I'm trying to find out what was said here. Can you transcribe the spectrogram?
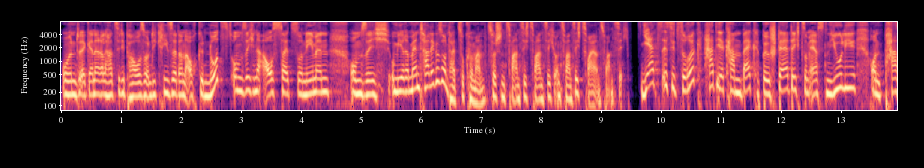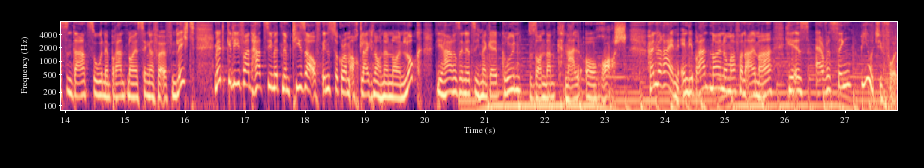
und äh, generell hat sie die Pause und die Krise dann auch genutzt, um sich eine Auszeit zu nehmen, um sich um ihre mentale Gesundheit zu kümmern zwischen 2020 und 2022. Jetzt ist sie zurück, hat ihr Comeback bestätigt zum 1. Juli und passend dazu eine brandneue Single veröffentlicht. Mitgeliefert hat sie mit einem Teaser auf Instagram auch gleich noch einen neuen Look. Die Haare sind jetzt nicht mehr gelb-grün, sondern knallorange. Hören wir rein in die brandneue Nummer von Alma. Hier ist Everything Beautiful.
